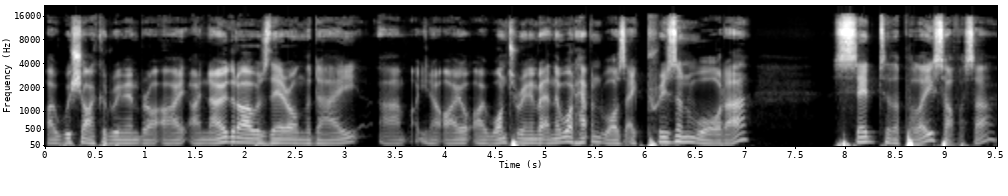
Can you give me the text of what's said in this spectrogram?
I wish I could remember. I, I know that I was there on the day. Um, you know, I, I want to remember. And then what happened was a prison warder said to the police officer,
